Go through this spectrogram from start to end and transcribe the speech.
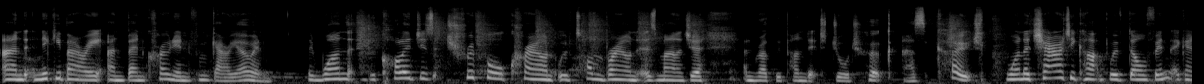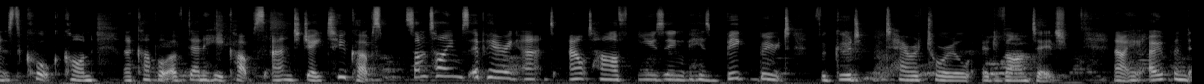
and Nicky Barry and Ben Cronin from Garryowen. They won the college's triple crown with Tom Brown as manager and rugby pundit George Hook as coach. Won a charity cup with Dolphin against Cork Con and a couple of Dennehy Cups and J2 Cups, sometimes appearing at out half using his big boot for good territorial advantage. Now, he opened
